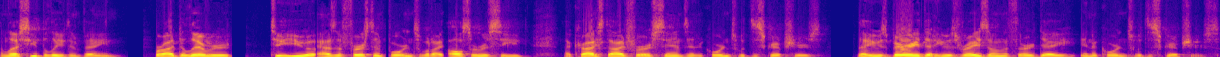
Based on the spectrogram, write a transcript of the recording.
unless you believed in vain. For I delivered to you as of first importance what I also received that Christ died for our sins in accordance with the Scriptures, that he was buried, that he was raised on the third day in accordance with the Scriptures.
